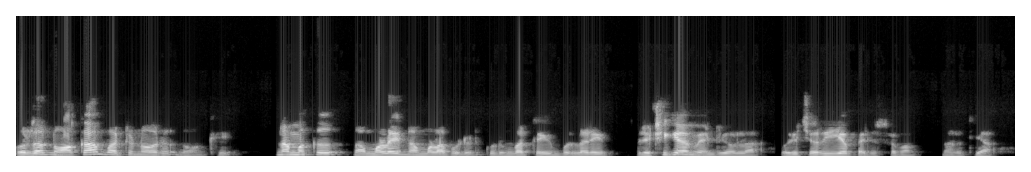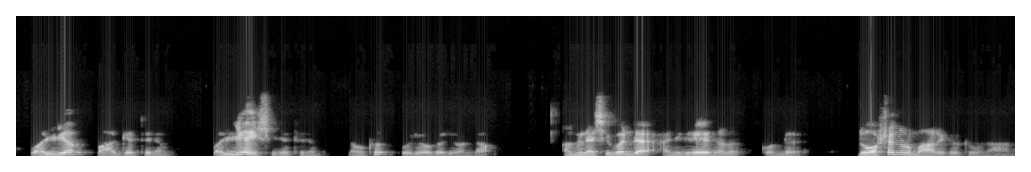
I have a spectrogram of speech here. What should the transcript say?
വെറുതെ നോക്കാൻ പറ്റുന്നവർ നോക്കി. നമുക്ക് നമ്മളെയും നമ്മളെ കുടു- കുടുംബത്തെയും പിള്ളേരെയും രക്ഷിക്കാൻ വേണ്ടിയുള്ള ഒരു ചെറിയ പരിശ്രമം നടത്തിയ വലിയ ഭാഗ്യത്തിനും വലിയ ഐശ്വര്യത്തിനും നമുക്ക് പുരോഗതി ഉണ്ടാകും അങ്ങനെ ശിവന്റെ അനുഗ്രഹങ്ങൾ കൊണ്ട് ദോഷങ്ങൾ മാറിക്കിട്ടുമെന്നാണ്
